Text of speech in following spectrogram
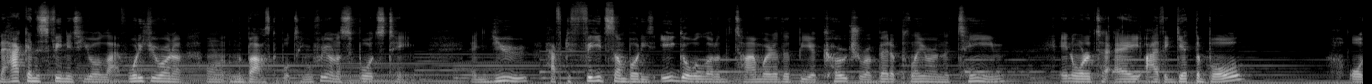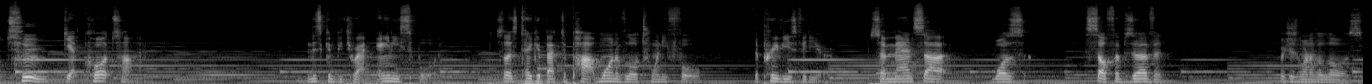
Now, how can this feed into your life? What if you're on a on, the basketball team? What if you're on a sports team, and you have to feed somebody's ego a lot of the time, whether that be a coach or a better player on the team, in order to A, either get the ball or two, get court time. And this can be throughout any sport. So let's take it back to part 1 of Law 24, the previous video. So Mansart was self observant, which is one of the laws.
